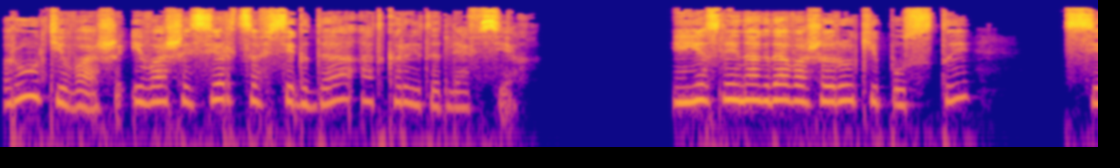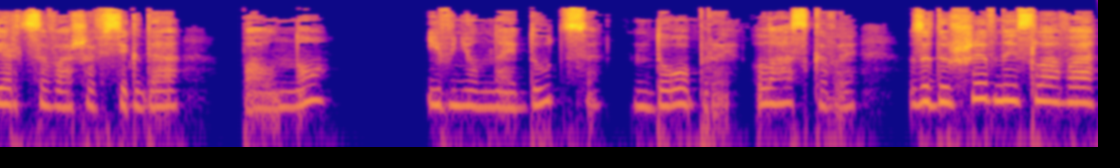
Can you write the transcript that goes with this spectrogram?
руки ваши и ваше сердце всегда открыты для всех. И если иногда ваши руки пусты, сердце ваше всегда полно, и в нем найдутся добрые, ласковые, задушевные слова,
